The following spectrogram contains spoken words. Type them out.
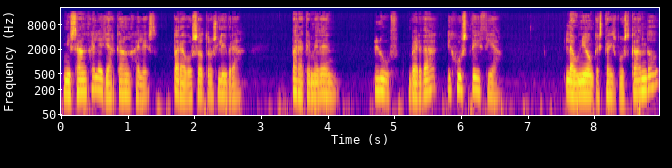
mis ángeles y arcángeles, para vosotros, Libra, para que me den luz, verdad y justicia, la unión que estáis buscando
